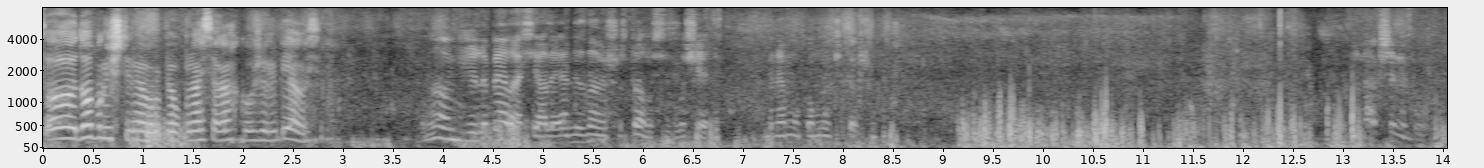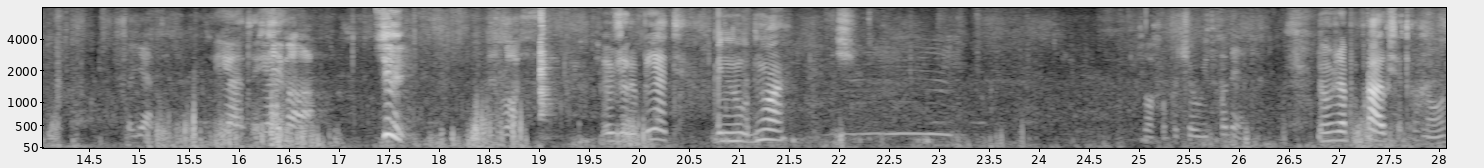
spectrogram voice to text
То добре, що ти не робив, бо вона ся легко вже робилася. Вона вже лебелася, але я не знаю, що сталося з лошети. Мене мука мучить, так що. Є? Я, то Сі! Не злось. Що вже робити? Він нудно. Трохи почав відходити. Ну вже поправився трохи. Ну.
